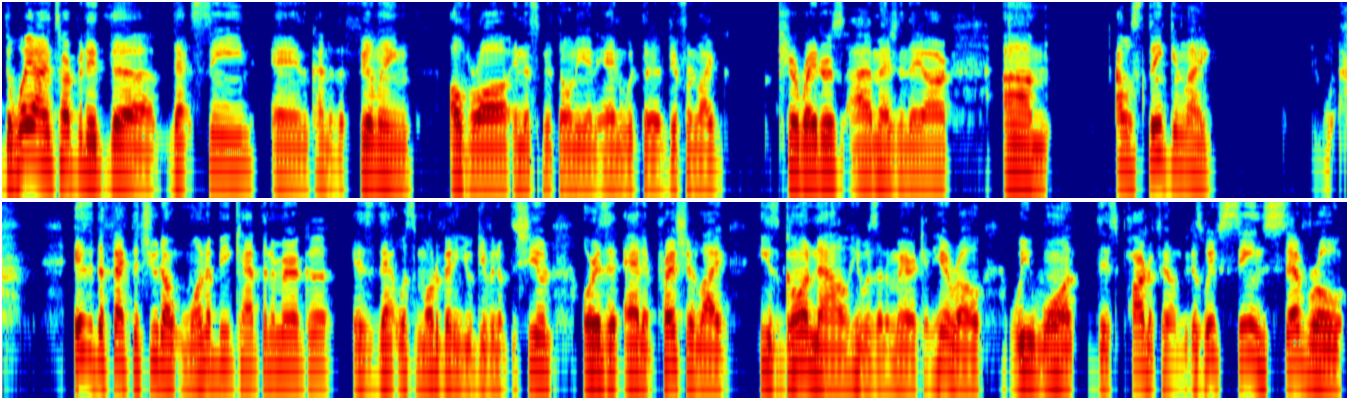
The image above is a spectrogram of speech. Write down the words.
The way I interpreted the that scene and kind of the feeling overall in the Smithsonian and with the different like curators, I imagine they are. Um, I was thinking like, is it the fact that you don't want to be Captain America? Is that what's motivating you giving up the shield, or is it added pressure like? he's gone now. He was an American hero. We want this part of him because we've seen several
